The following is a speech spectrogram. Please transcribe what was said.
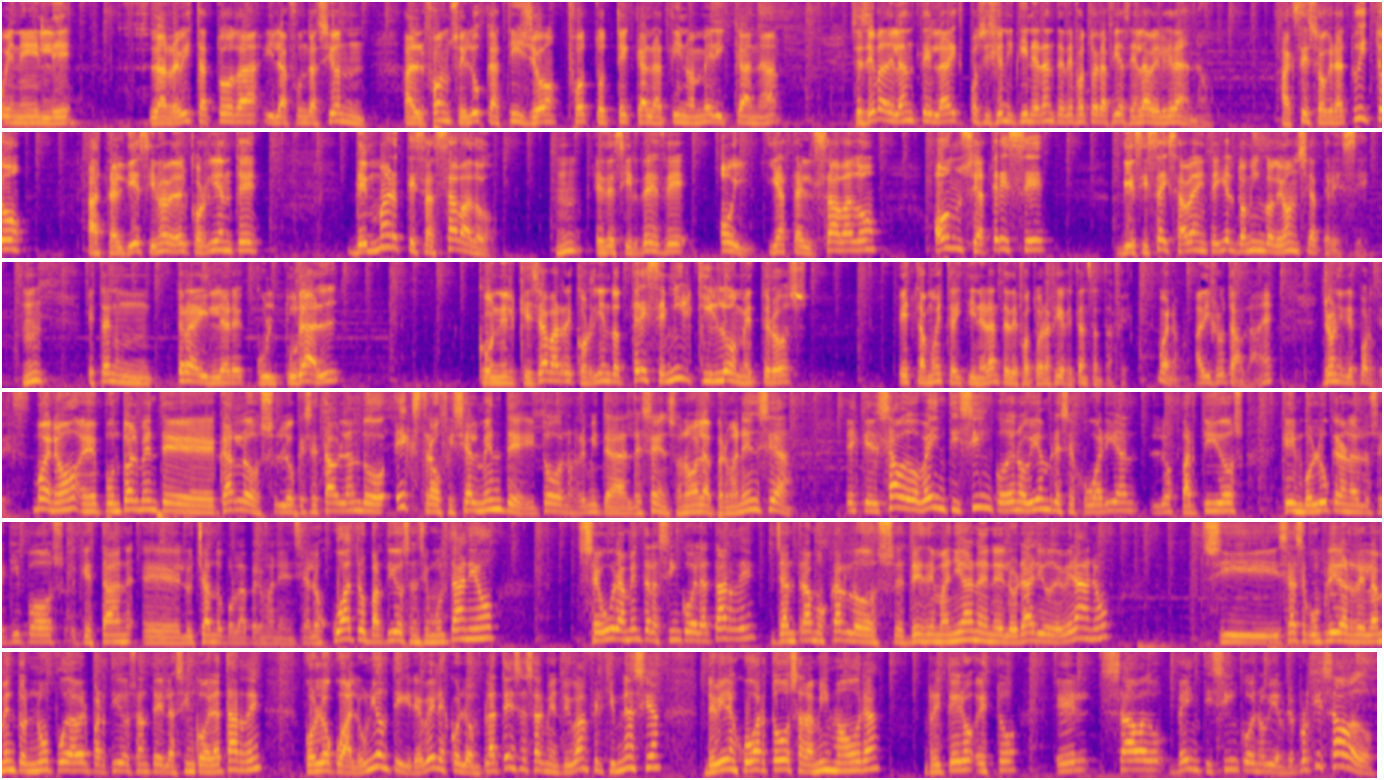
UNL, la revista Toda y la Fundación Alfonso y Luz Castillo, Fototeca Latinoamericana, se lleva adelante la exposición itinerante de fotografías en la Belgrano. Acceso gratuito hasta el 19 del corriente, de martes a sábado, es decir, desde hoy y hasta el sábado, 11 a 13, 16 a 20 y el domingo de 11 a 13 está en un tráiler cultural con el que ya va recorriendo 13.000 kilómetros esta muestra itinerante de fotografía que está en Santa Fe. Bueno, a disfrutarla, ¿eh? Johnny Deportes. Bueno, eh, puntualmente, Carlos, lo que se está hablando extraoficialmente, y todo nos remite al descenso, ¿no? A la permanencia, es que el sábado 25 de noviembre se jugarían los partidos que involucran a los equipos que están eh, luchando por la permanencia. Los cuatro partidos en simultáneo, seguramente a las 5 de la tarde. Ya entramos, Carlos, eh, desde mañana en el horario de verano. Si se hace cumplir el reglamento, no puede haber partidos antes de las 5 de la tarde. Con lo cual, Unión Tigre, Vélez Colón, Platense Sarmiento y Banfield Gimnasia debieran jugar todos a la misma hora. Reitero, esto el sábado 25 de noviembre. ¿Por qué sábado?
